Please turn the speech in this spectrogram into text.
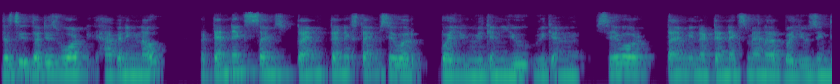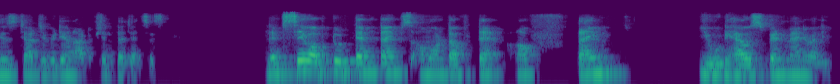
That's that is what happening now 10x times time 10x time saver by we can you we can save our time in a 10x manner by using this chat gpt and artificial intelligences. Let's save up to 10 times amount of 10 of time you would have spent manually.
